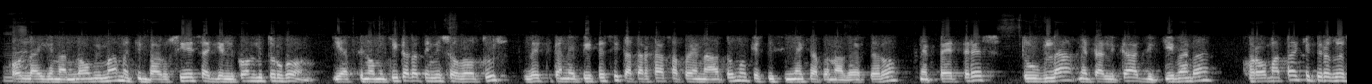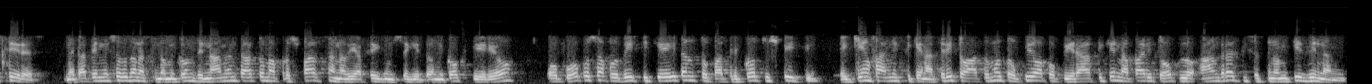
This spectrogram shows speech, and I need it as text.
ναι. όλα έγιναν νόμιμα με την παρουσία εισαγγελικών λειτουργών. Οι αστυνομικοί κατά την είσοδό τους δέχτηκαν επίθεση καταρχάς από ένα άτομο και στη συνέχεια από ένα δεύτερο, με πέτρες, τούβλα, μεταλλικά αντικείμενα, χρώματα και πυροσβεστήρες. Μετά την είσοδο των αστυνομικών δυνάμεων, τα άτομα προσπάθησαν να διαφύγουν σε γειτονικό κτίριο, όπου όπως αποδείχθηκε ήταν το πατρικό του σπίτι. Εκεί εμφανίστηκε ένα τρίτο άτομο, το οποίο αποπειράθηκε να πάρει το όπλο άνδρα της αστυνομικής δύναμης.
